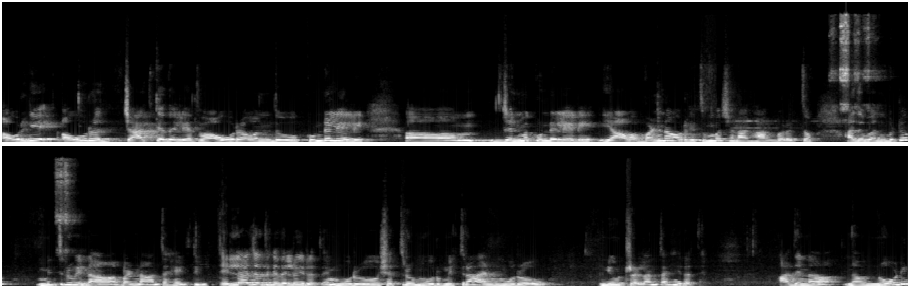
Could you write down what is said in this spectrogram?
ಅವ್ರಿಗೆ ಅವರ ಜಾತಕದಲ್ಲಿ ಅಥವಾ ಅವರ ಒಂದು ಕುಂಡಲಿಯಲ್ಲಿ ಜನ್ಮ ಕುಂಡಲಿಯಲ್ಲಿ ಯಾವ ಬಣ್ಣ ಅವ್ರಿಗೆ ತುಂಬ ಚೆನ್ನಾಗಿ ಬರುತ್ತೋ ಅದು ಬಂದ್ಬಿಟ್ಟು ಮಿತ್ರುವಿನ ಬಣ್ಣ ಅಂತ ಹೇಳ್ತೀವಿ. ಎಲ್ಲ ಜಾತಕದಲ್ಲೂ ಇರುತ್ತೆ. ಮೂರು ಶತ್ರು, ಮೂರು ಮಿತ್ರ ಆ್ಯಂಡ್ ಮೂರು ನ್ಯೂಟ್ರಲ್ ಅಂತ ಇರುತ್ತೆ. ಅದನ್ನು ನಾವು ನೋಡಿ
